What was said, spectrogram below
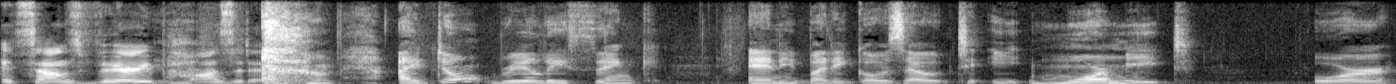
it sounds very positive. I don't really think anybody goes out to eat more meat or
